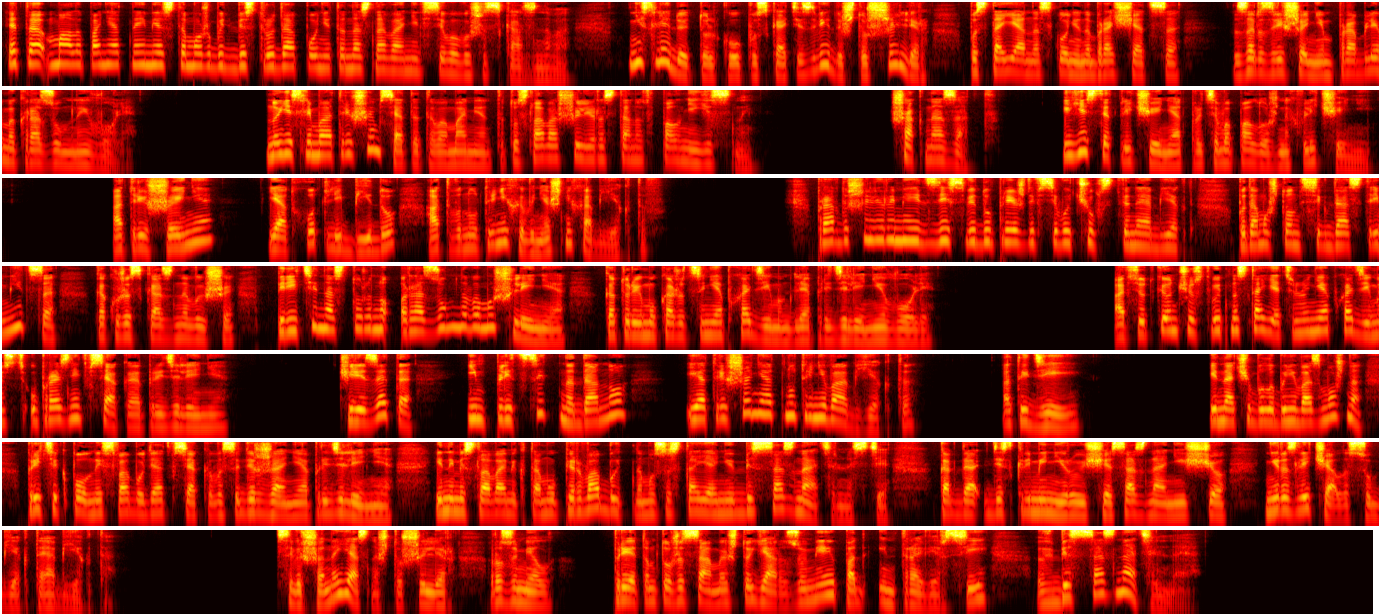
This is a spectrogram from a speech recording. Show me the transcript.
Это малопонятное место может быть без труда понято на основании всего вышесказанного. Не следует только упускать из вида, что Шиллер постоянно склонен обращаться за разрешением проблемы к разумной воле. Но если мы отрешимся от этого момента, то слова Шиллера станут вполне ясны. Шаг назад и есть отвлечение от противоположных влечений. Отрешение — и отход либидо от внутренних и внешних объектов. Правда, Шиллер имеет здесь в виду прежде всего чувственный объект, потому что он всегда стремится, как уже сказано выше, перейти на сторону разумного мышления, которое ему кажется необходимым для определения воли. А все-таки он чувствует настоятельную необходимость упразднить всякое определение. Через это имплицитно дано и отрешение от внутреннего объекта, от идеи, Иначе было бы невозможно прийти к полной свободе от всякого содержания определения, иными словами, к тому первобытному состоянию бессознательности, когда дискриминирующее сознание еще не различало субъекта и объекта. Совершенно ясно, что Шиллер разумел при этом то же самое, что я разумею под интроверсией в бессознательное.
